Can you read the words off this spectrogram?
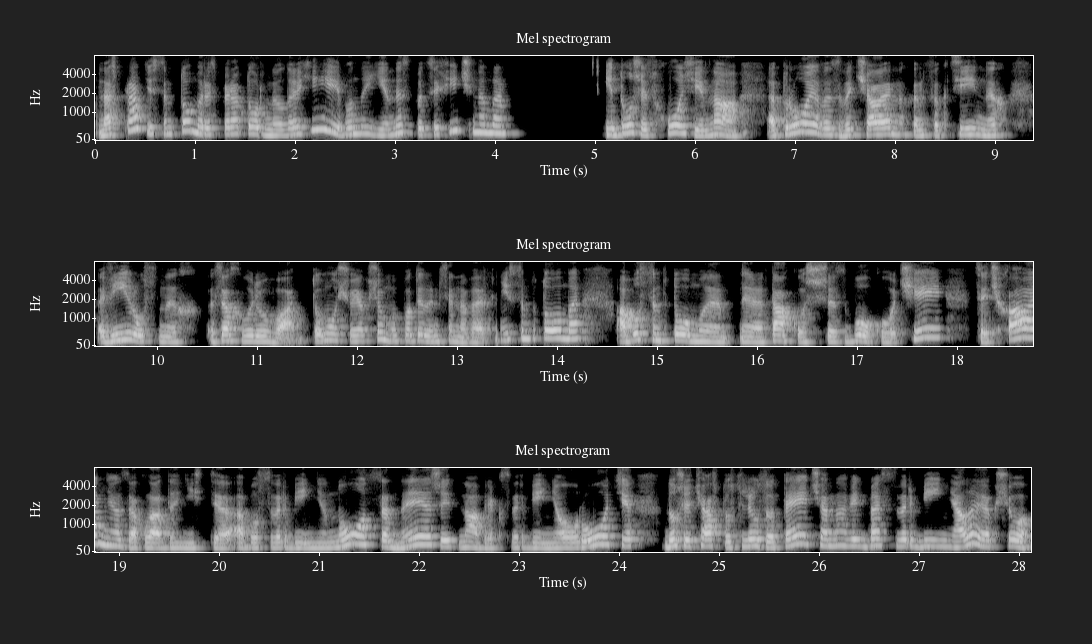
Насправді, симптоми респіраторної алергії вони є неспецифічними і дуже схожі на е, прояви звичайних інфекційних вірусних захворювань. Тому що, якщо ми подивимося на верхні симптоми або симптоми е, також з боку очей, це чхання, закладеність е, або свербіння носа, нежить, набряк свербіння у роті, дуже часто сльозотеча навіть без свербіння. Але якщо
